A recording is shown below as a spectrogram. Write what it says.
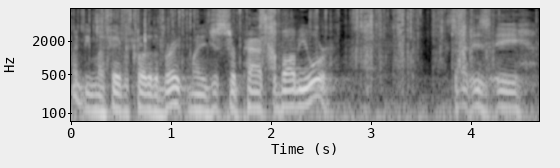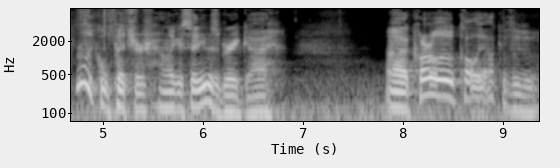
might be my favorite card of the break. Might have just surpassed the Bobby Orr. That is a really cool picture. And like I said, he was a great guy. Uh, Carlo Colaiacovo,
